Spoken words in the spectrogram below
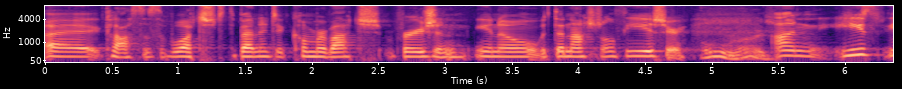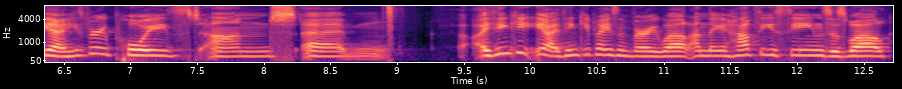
uh, classes have watched the Benedict Cumberbatch version, you know, with the National Theatre. oh, right. And he's yeah he's very poised and um, I think he, yeah I think he plays him very well. And they have these scenes as well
